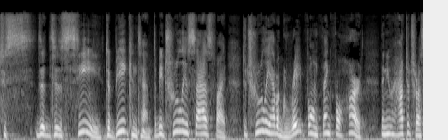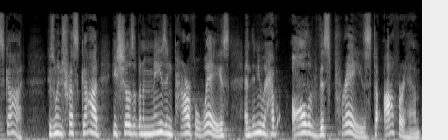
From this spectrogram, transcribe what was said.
to, to, to see, to be content, to be truly satisfied, to truly have a grateful and thankful heart, then you have to trust God. Because when you trust God, He shows up in amazing, powerful ways, and then you have all of this praise to offer Him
